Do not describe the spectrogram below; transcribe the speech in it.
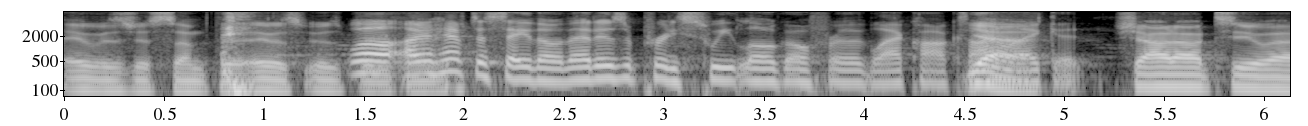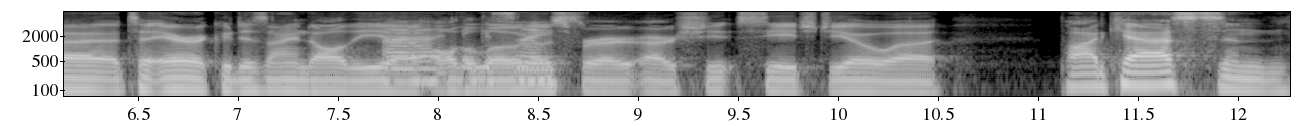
it was just something. It was it was Well, I have to say though, that is a pretty sweet logo for the Blackhawks. yeah, I like it. Shout out to uh, to Eric who designed all the uh, all the logos nice. for our, our CHGO uh, podcasts and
